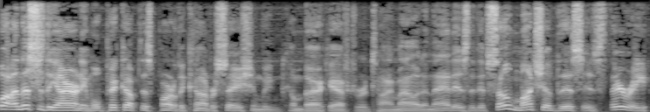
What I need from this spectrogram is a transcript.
Well, and this is the irony. We'll pick up this part of the conversation. We can come back after a timeout, and that is that if so much of this is theory,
